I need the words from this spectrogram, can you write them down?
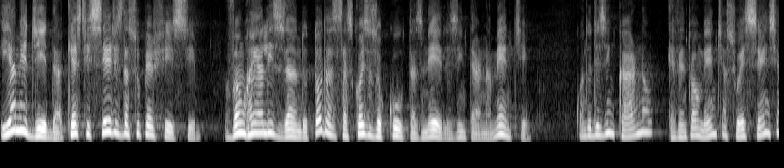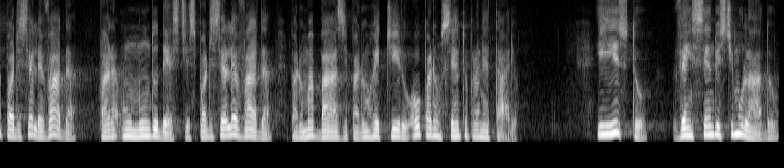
E à medida que estes seres da superfície vão realizando todas essas coisas ocultas neles internamente, quando desencarnam, eventualmente a sua essência pode ser levada para um mundo destes, pode ser levada para uma base, para um retiro ou para um centro planetário. E isto vem sendo estimulado.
